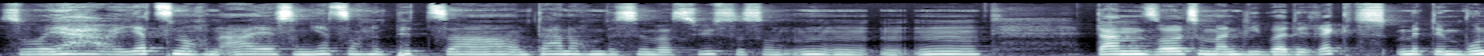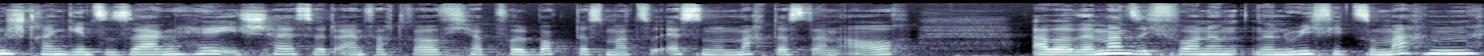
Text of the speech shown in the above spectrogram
so, ja, jetzt noch ein Eis und jetzt noch eine Pizza und da noch ein bisschen was Süßes und mm, mm, mm, mm, dann sollte man lieber direkt mit dem Wunsch dran gehen zu sagen, hey, ich scheiße heute einfach drauf, ich habe voll Bock, das mal zu essen und mach das dann auch. Aber wenn man sich vornimmt, einen Refeed zu machen,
